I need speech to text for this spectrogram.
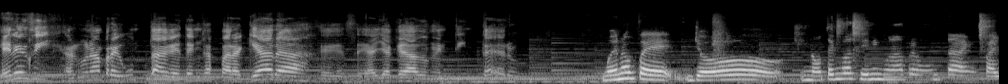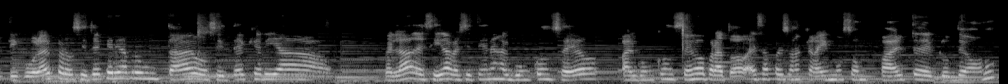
Genesis, ¿alguna pregunta que tengas para Kiara que se haya quedado en el tintero? Bueno, pues yo no tengo así ninguna pregunta en particular, pero sí te quería preguntar o sí te quería, ¿verdad? Decir a ver si tienes algún consejo, algún consejo para todas esas personas que ahora mismo son parte del club de ONU,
